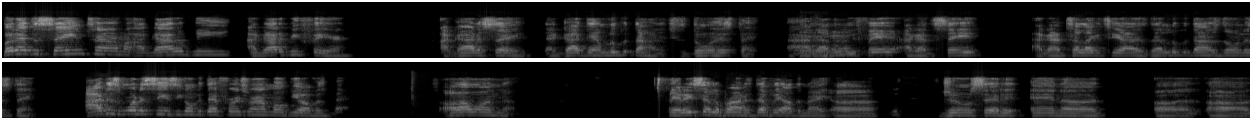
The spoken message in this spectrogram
But at the same time, I gotta be, I gotta be fair. I gotta say that goddamn Luka Doncic is doing his thing. I got to be fair. I got to say it. I got to tell like Ti is that Luka Doncic is doing his thing. I just want to see is he gonna get that first round monkey off his back. That's all I want to know. Yeah, they said LeBron is definitely out tonight. Uh, June said it, and uh, uh, uh,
